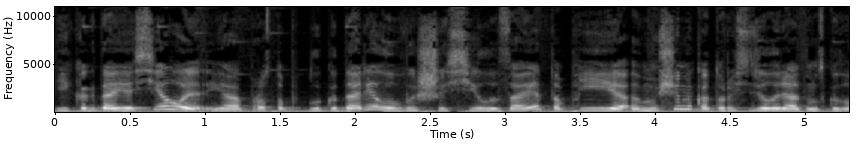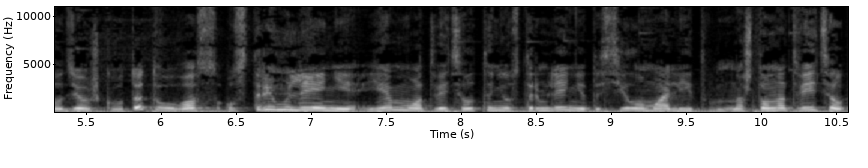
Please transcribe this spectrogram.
И когда я села, я просто поблагодарила высшие силы за это. И мужчина, который сидел рядом, сказал, девушка, вот это у вас устремление. Я ему ответила, это не устремление, это сила молитвы. На что он ответил,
